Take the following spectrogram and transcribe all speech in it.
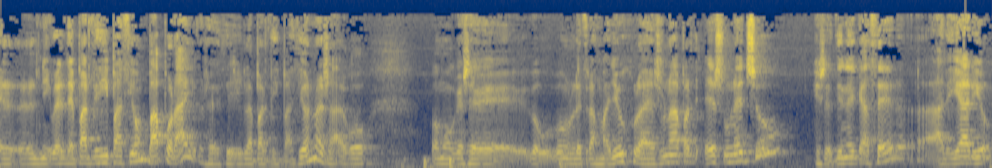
el, nivel de participación va por ahí. es decir, la participación no es algo como que se con letras mayúsculas, es, una, es un hecho que se tiene que hacer a diario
